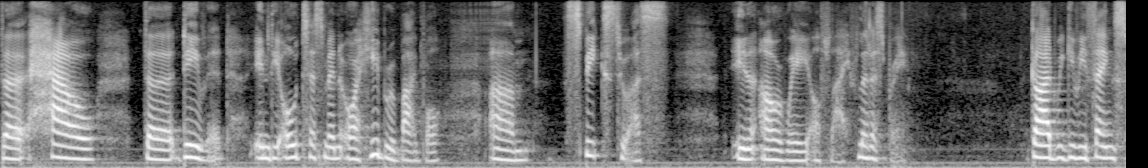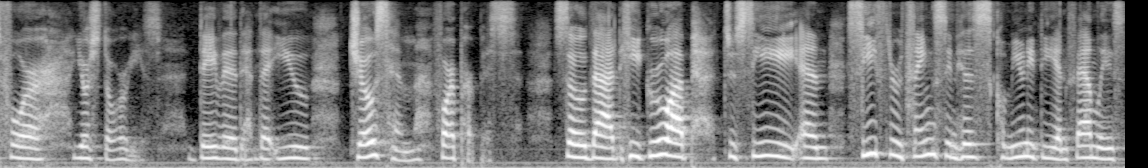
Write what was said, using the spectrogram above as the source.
the how the David in the Old Testament or Hebrew Bible um, speaks to us in our way of life. Let us pray. God, we give you thanks for your stories. David, that you chose him for a purpose so that he grew up to see and see through things in his community and families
